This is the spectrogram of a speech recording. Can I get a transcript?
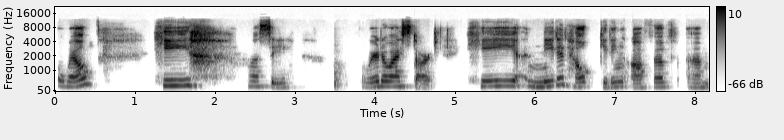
Well, he, let's see, where do I start? He needed help getting off of um,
